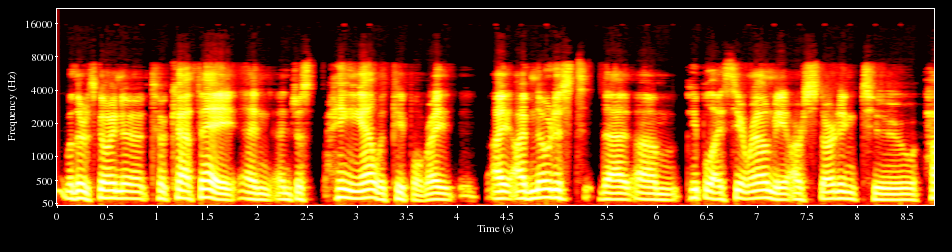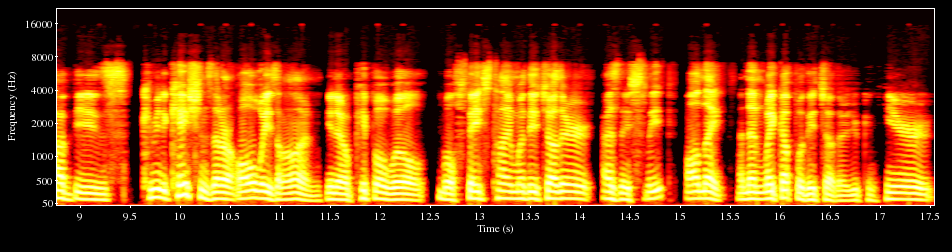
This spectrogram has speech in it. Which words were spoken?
whether it's going to, to a cafe and, and just hanging out with people, right? I, I've noticed that um, people I see around me are starting to have these communications that are always on. You know, people will will FaceTime with each other as they sleep all night and then wake up with each other. You can hear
